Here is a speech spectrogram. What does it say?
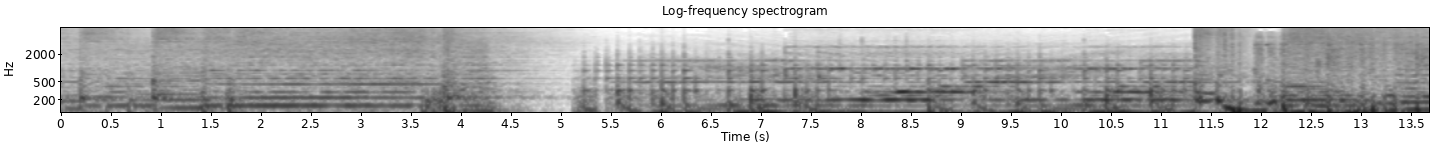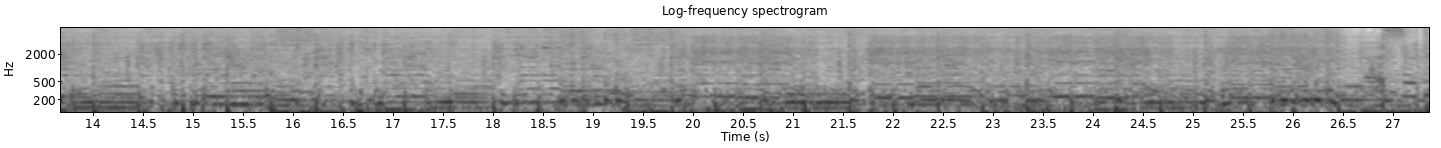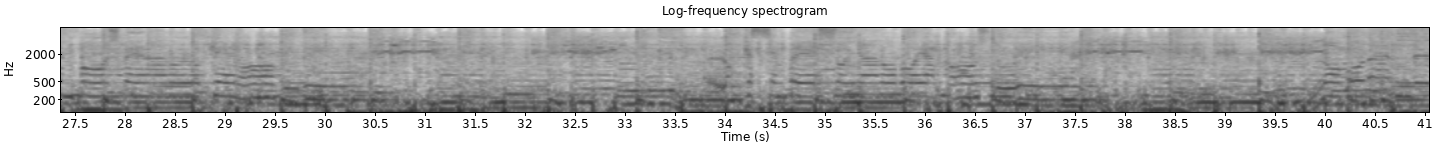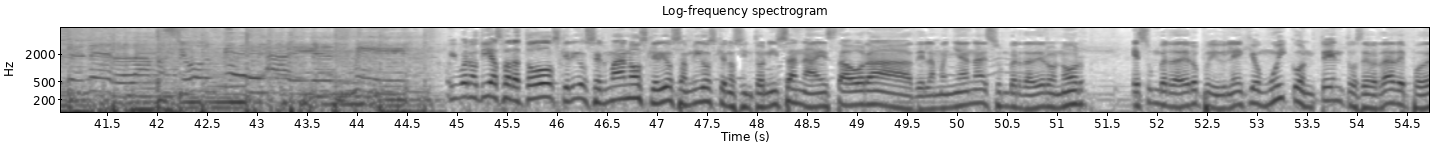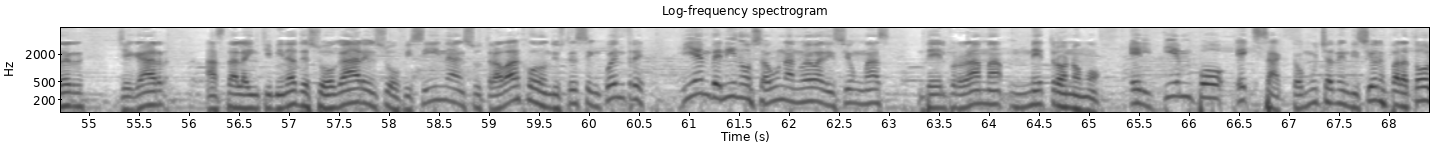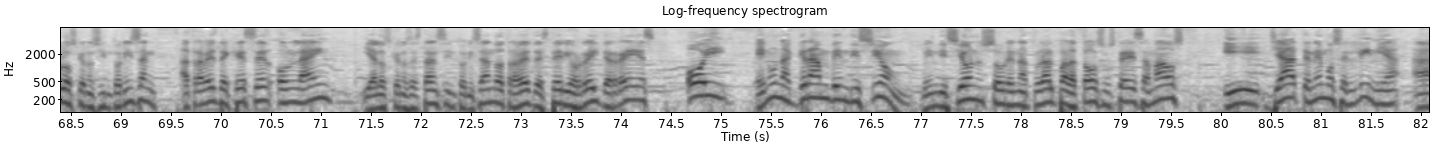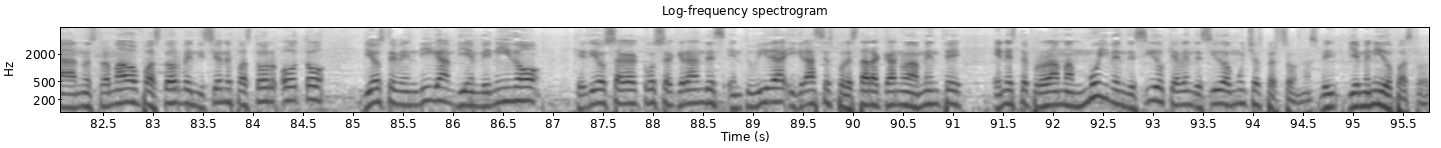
Días para todos, queridos hermanos, queridos amigos que nos sintonizan a esta hora de la mañana. Es un verdadero honor, es un verdadero privilegio. Muy contentos de verdad de poder llegar hasta la intimidad de su hogar, en su oficina, en su trabajo, donde usted se encuentre. Bienvenidos a una nueva edición más del programa Metrónomo. El tiempo exacto. Muchas bendiciones para todos los que nos sintonizan a través de GSED Online y a los que nos están sintonizando a través de Estéreo Rey de Reyes. Hoy en una gran bendición, bendición sobrenatural para todos ustedes, amados. Y ya tenemos en línea a nuestro amado pastor, bendiciones, pastor Otto. Dios te bendiga, bienvenido, que Dios haga cosas grandes en tu vida y gracias por estar acá nuevamente en este programa muy bendecido que ha bendecido a muchas personas. Bien- Bienvenido, pastor.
